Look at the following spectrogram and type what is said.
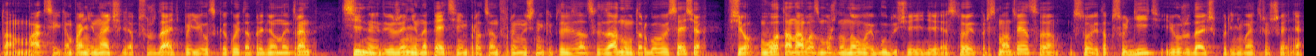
там акции компании начали обсуждать, появился какой-то определенный тренд, сильное движение на 5-7% рыночной капитализации за одну торговую сессию. Все, вот она, возможно, новая будущая идея. Стоит присмотреться, стоит обсудить и уже дальше принимать решения.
